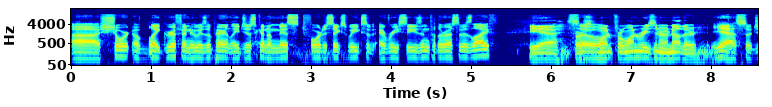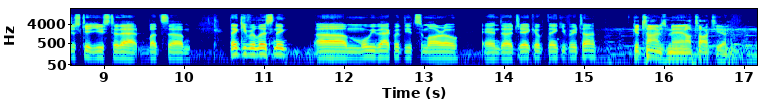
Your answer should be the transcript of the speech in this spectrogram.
uh, short of Blake Griffin, who is apparently just going to miss four to six weeks of every season for the rest of his life. Yeah, for So- one for one reason or another. Yeah, so just get used to that. But um, thank you for listening. Um, we'll be back with you tomorrow. And uh, Jacob, thank you for your time. Good times, man. I'll talk to you.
